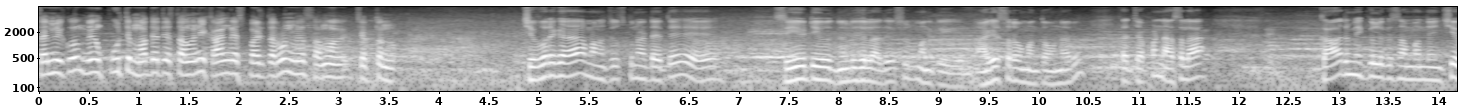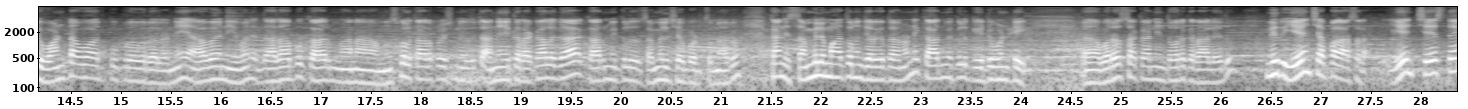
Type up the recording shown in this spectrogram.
సమ్మెకు మేము పూర్తి మద్దతు ఇస్తామని కాంగ్రెస్ పార్టీ తరఫున మేము సమా చెప్తున్నాం. చివరిగా మనం చూసుకున్నట్టయితే సిఐటి నెల్లూరు జిల్లా అధ్యక్షుడు మనకి నాగేశ్వరరావు మనతో ఉన్నారు. సార్ చెప్పండి అసలు కార్మికులకు సంబంధించి వంట వార్పు ప్రోగ్రాలని అవని ఇవని దాదాపు కార్ మన మున్సిపల్ కార్పొరేషన్ ఎదుట అనేక రకాలుగా కార్మికులు సమ్మెలు చేపడుతున్నారు. కానీ సమ్మెలు మాత్రం జరుగుతానండి కార్మికులకు ఎటువంటి భరోసా కానీ ఇంతవరకు రాలేదు. మీరు ఏం చెప్పాలి అసలు? ఏం చేస్తే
